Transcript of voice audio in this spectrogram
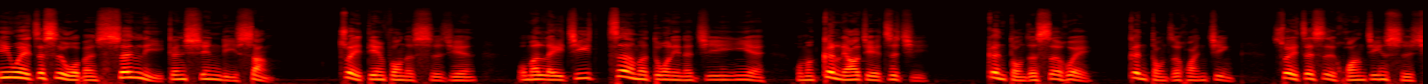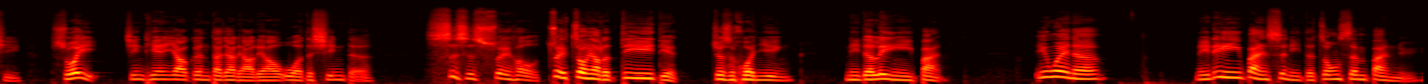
因为这是我们生理跟心理上最巅峰的时间。我们累积这么多年的经验，我们更了解自己，更懂得社会，更懂得环境，所以这是黄金时期。所以今天要跟大家聊聊我的心得。四十岁后最重要的第一点就是婚姻，你的另一半，因为呢，你另一半是你的终身伴侣，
